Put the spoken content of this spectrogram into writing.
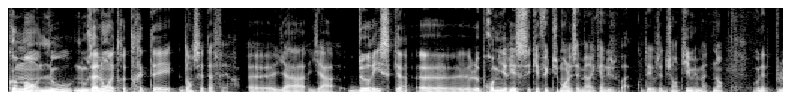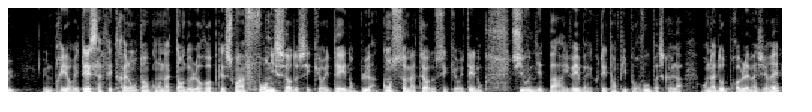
comment nous, nous allons être traités dans cette affaire? Il euh, y, a, deux risques. Euh, le premier risque, c'est qu'effectivement les Américains disent, écoutez, vous êtes gentils, mais maintenant, vous n'êtes plus une priorité. Ça fait très longtemps qu'on attend de l'Europe qu'elle soit un fournisseur de sécurité et non plus un consommateur de sécurité. Donc, si vous n'y êtes pas arrivé, bah, écoutez, tant pis pour vous, parce que là, on a d'autres problèmes à gérer.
